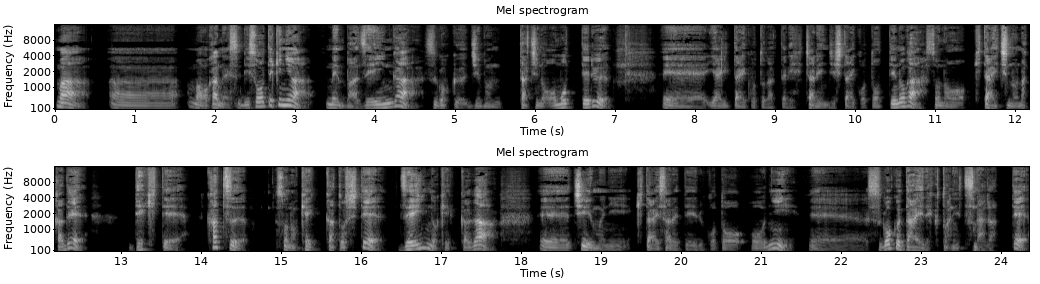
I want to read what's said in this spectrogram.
まあ、あまあわかんないです。理想的にはメンバー全員がすごく自分たちの思ってる、えー、やりたいことだったり、チャレンジしたいことっていうのが、その期待値の中でできて、かつ、その結果として、全員の結果が、えー、チームに期待されていることに、えー、すごくダイレクトにつながって、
